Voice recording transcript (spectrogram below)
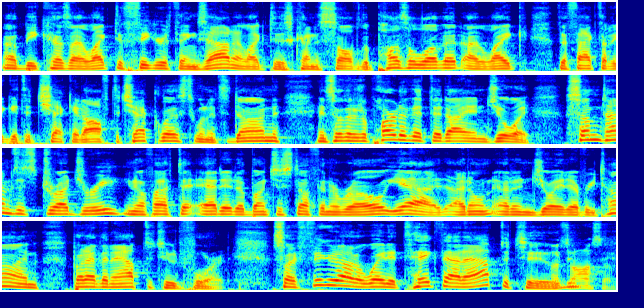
uh, because I like to figure things out. I like to kind of solve the puzzle of it. I like the fact that I get to check it off the checklist when it's done. And so there's a part of it that I enjoy. Sometimes it's drudgery. You know, if I have to edit a bunch of stuff in a row, yeah, I don't, I don't enjoy it every time, but I have an aptitude for it. So I figured out a way to take that aptitude That's awesome.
